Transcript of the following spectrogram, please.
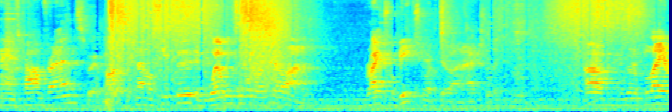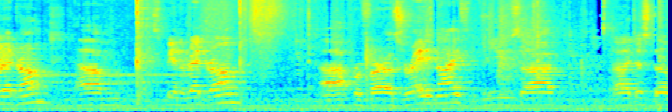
Uh, my name is Tom Franz. We're at Mott's Channel Seafood in Wilmington, North Carolina. Wrightsville Beach, North Carolina, actually. Um, we're going to fillet a red drum. Um, it's being the red drum. Uh, I prefer a serrated knife. You can use uh, uh, just a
